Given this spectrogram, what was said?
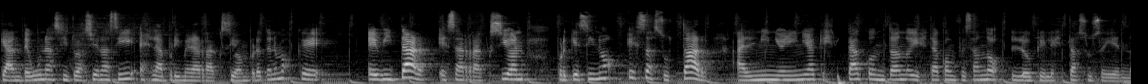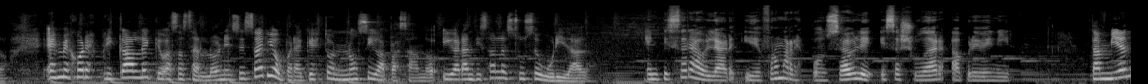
que ante una situación así es la primera reacción, pero tenemos que evitar esa reacción, porque si no es asustar al niño o niña que está contando y está confesando lo que le está sucediendo. Es mejor explicarle que vas a hacer lo necesario para que esto no siga pasando y garantizarle su seguridad. Empezar a hablar y de forma responsable es ayudar a prevenir. También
